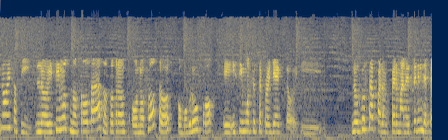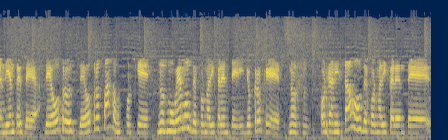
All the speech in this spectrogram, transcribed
no es así. Lo hicimos nosotras, nosotros o nosotros como grupo, e hicimos este proyecto y nos gusta permanecer independientes de, de, otros de otros fandoms porque nos movemos de forma diferente y yo creo que nos organizamos de forma diferente.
